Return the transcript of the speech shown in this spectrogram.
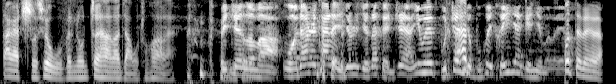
大概持续五分钟，震撼到讲不出话来。被震了吧？我当时看了，也就是觉得很震撼，因为不震就不会推荐给你们了呀。不对对对，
